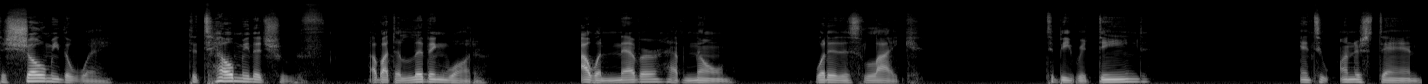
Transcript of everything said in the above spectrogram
to show me the way, to tell me the truth about the living water, I would never have known what it is like to be redeemed and to understand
